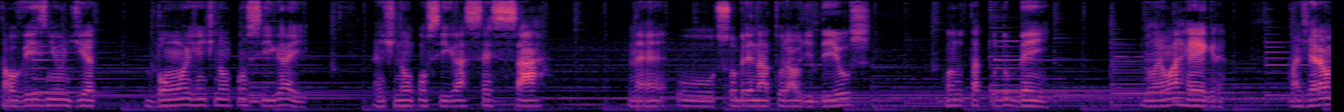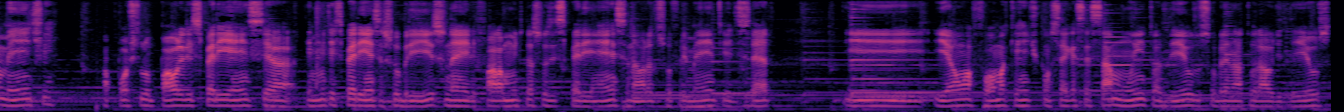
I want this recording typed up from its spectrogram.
talvez em um dia bom a gente não consiga ir. a gente não consiga acessar né, o sobrenatural de Deus quando está tudo bem. Não é uma regra, mas geralmente o apóstolo Paulo ele experiência, tem muita experiência sobre isso, né? Ele fala muito das suas experiências na hora do sofrimento e etc. E, e, é uma forma que a gente consegue acessar muito a Deus, o sobrenatural de Deus,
